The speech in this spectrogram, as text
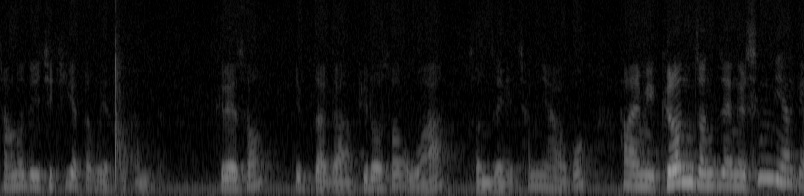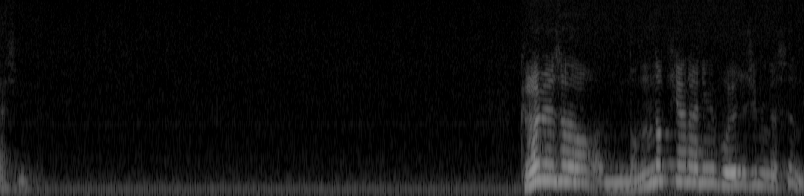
장로들이 지키겠다고 약속합니다. 그래서 입다가 비로소 와 전쟁에 참여하고 하나님이 그런 전쟁을 승리하게 하십니다. 그러면서 넉넉히 하나님이 보여주시는 것은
